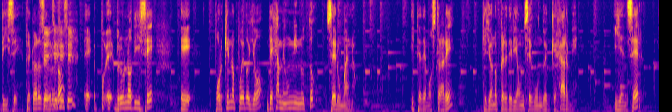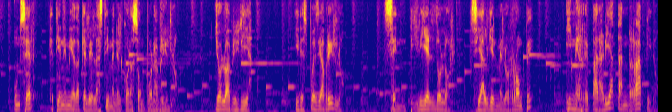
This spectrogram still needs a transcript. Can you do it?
dice, ¿te acuerdas Sí, de sí, Bruno? sí, sí. Eh, p- eh, Bruno dice, eh, ¿por qué no puedo yo? Déjame un minuto ser humano y te demostraré que yo no perdería un segundo en quejarme y en ser un ser que tiene miedo a que le lastimen el corazón por abrirlo. Yo lo abriría y después de abrirlo sentiría el dolor si alguien me lo rompe y me repararía tan rápido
